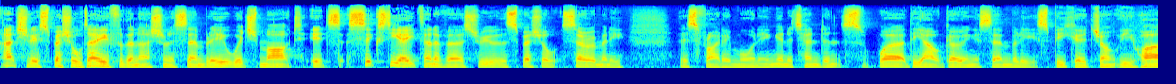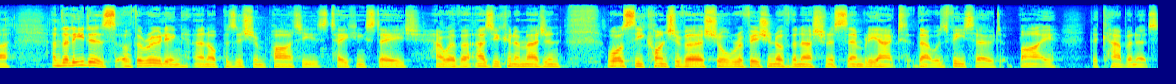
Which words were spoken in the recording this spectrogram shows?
actually a special day for the National Assembly, which marked its 68th anniversary with a special ceremony this Friday morning. In attendance were the outgoing Assembly Speaker Chung Eui-hwa and the leaders of the ruling and opposition parties taking stage. However, as you can imagine, was the controversial revision of the National Assembly Act that was vetoed by the Cabinet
